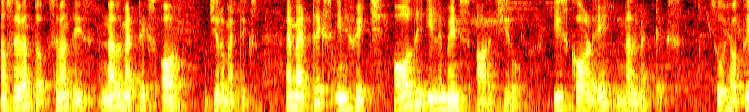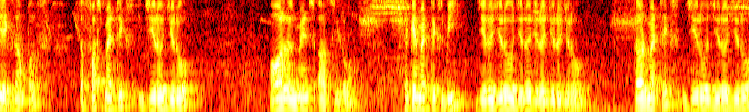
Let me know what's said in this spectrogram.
Now seventh seventh is null matrix or zero matrix. A matrix in which all the elements are zero is called a null matrix. So we have three examples. The first matrix 0 0 all elements are zero. 0 second matrix b 0 0 0 0 0 0 third matrix 0 0 0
